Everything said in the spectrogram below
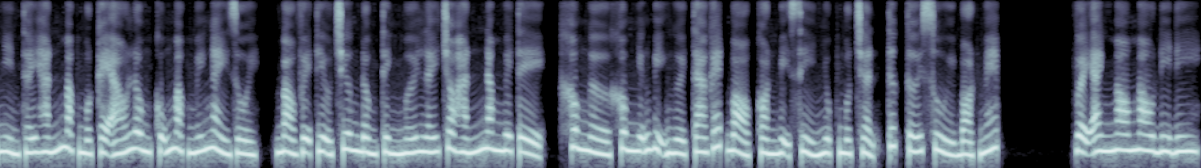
nhìn thấy hắn mặc một cái áo lông cũng mặc mấy ngày rồi, bảo vệ tiểu trương đồng tình mới lấy cho hắn 50 tệ, không ngờ không những bị người ta ghét bỏ còn bị sỉ nhục một trận tức tới sùi bọt mép. Vậy anh mau mau đi đi.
